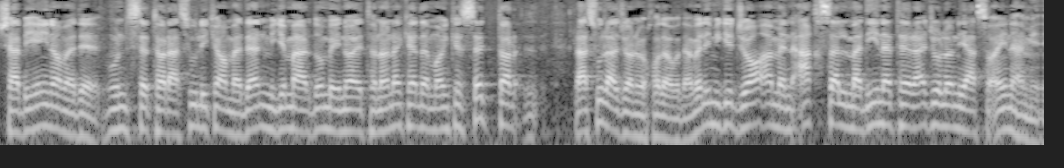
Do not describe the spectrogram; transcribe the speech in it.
شبیه این آمده. اون سه تا رسولی که آمدن میگه مردم به اینا اعتنا نکردن ما اینکه سه تا رسول از جانب خدا بودن. ولی میگه جا من اقصل مدینت رجل یسعین همین.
